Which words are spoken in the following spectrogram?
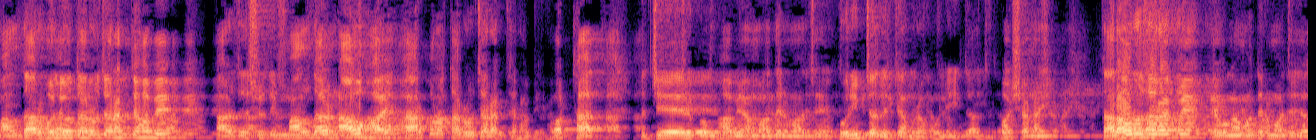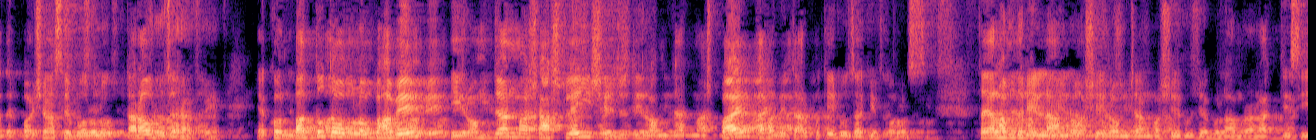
মালদার হলেও তার রোজা রাখতে হবে। আর যদি মালদার নাও হয়, তারপরও তার রোজা রাখতে হবে। অর্থাৎ যে এরকম ভাবে আমাদের মাঝে গরিব যাদেরকে আমরা বলি, যাদের পয়সা নাই, তারাও রোজা রাখবে এবং আমাদের মাঝে যাদের পয়সা আছে, বড় লোক, তারাও রোজা রাখবে। এখন বাধ্যতামূলক ভাবে এই রমজান মাস আসলেই সে যদি রমজান মাস পায়, তাহলে তার প্রতি রোজাকে ফরজ? তাই আলহামদুলিল্লাহ আমরাও সেই রমজান মাসের রোজাগুলো আমরা রাখতেছি।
